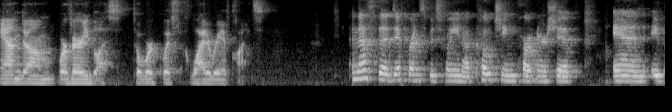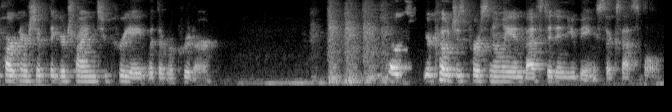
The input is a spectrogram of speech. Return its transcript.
and um, we're very blessed to work with a wide array of clients. And that's the difference between a coaching partnership and a partnership that you're trying to create with a recruiter. Your coach is personally invested in you being successful.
